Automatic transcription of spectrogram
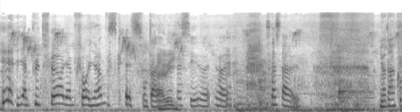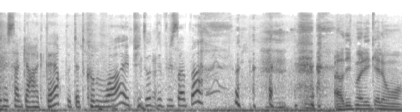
Il n'y a plus de fleurs, il n'y a plus rien parce qu'elles sont arrivées Ah oui. à passer. ouais, ouais. Ça, ça arrive. Il y en a un qui connaît ça le caractère, peut-être comme moi, et puis d'autres des plus sympas. Alors dites-moi lesquels ont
